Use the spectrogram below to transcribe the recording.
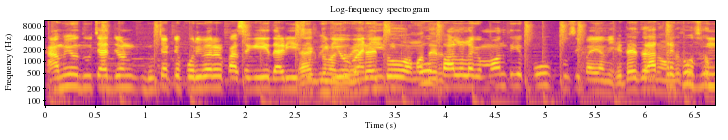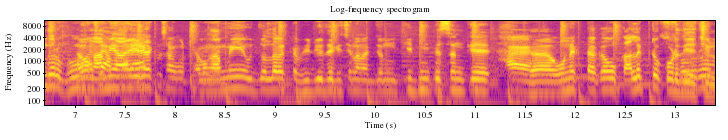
আমিও দু চারজন দু চারটে পরিবারের পাশে গিয়ে দাঁড়িয়েছি ভিডিও বানিয়েছি। তো খুব আমাদের- ভালো লাগে মন থেকে খুব খুশি পাই আমি। এটাই তো রাত্রে খুব সুন্দর ঘুম আসে, আমি আর একটু support এবং। আমি উজ্জ্বলদার একটা ভিডিও দেখেছিলাম একজন কিডনি পেশেন্টকে হ্যাঁ। অনেক টাকা ও কালেক্টও করে দিয়েছিল।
